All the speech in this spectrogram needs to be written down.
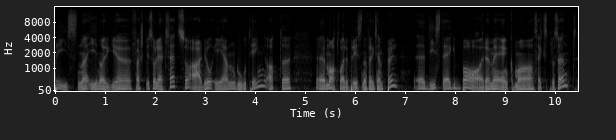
prisene i Norge først isolert sett, så er det jo én god ting at eh, matvareprisene f.eks. Eh, de steg bare med 1,6%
